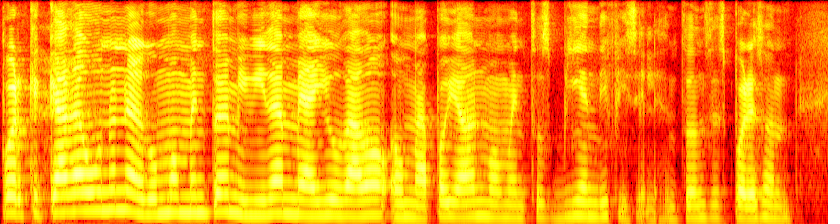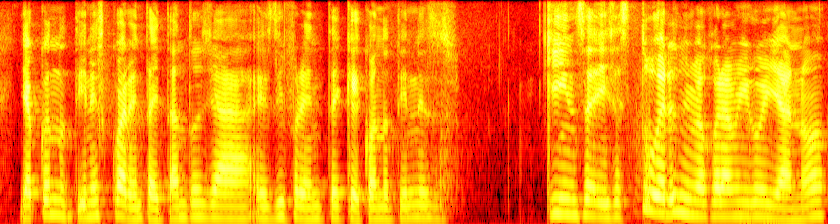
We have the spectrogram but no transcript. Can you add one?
Porque cada uno en algún momento de mi vida me ha ayudado o me ha apoyado en momentos bien difíciles. Entonces, por eso, ya cuando tienes cuarenta y tantos ya es diferente que cuando tienes 15 dices, tú eres mi mejor amigo y ya, ¿no?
